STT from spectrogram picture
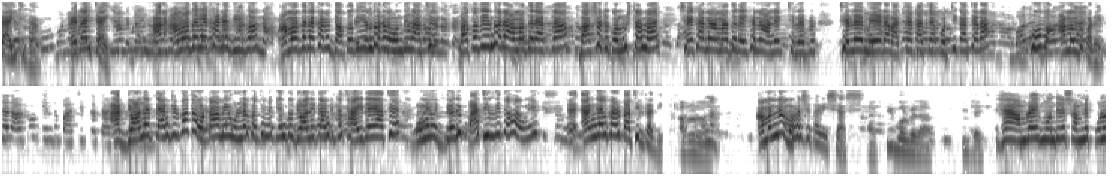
চাইছি না। এটাই চাই। আর আমাদের এখানে দীর্ঘ আমাদের এখানে যতদিন ধরে মন্দির আছে ততদিন ধরে আমাদের একটা বাৎসরিক অনুষ্ঠান হয়। সেখানে আমাদের এখানে অনেক ছেলে ছেলে মেয়েরা বাচ্চা কাচ্চা কচি কাচারা খুব আনন্দ করে। আর জলের ট্যাঙ্কির কথা ওটা আমি উল্লেখ করছি না কিন্তু জলের ট্যাঙ্কিটা সাইডে আছে। উনি যদি পাঁচিল দিতে হয় উনি। অ্যাঙ্গেল করে পাঁচিলটা দিক? আমার নাম মহাশ্বেতা বিশ্বাস। হ্যাঁ, কি বলবেন আর হ্যাঁ আমরা এই মন্দিরের সামনে কোনো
